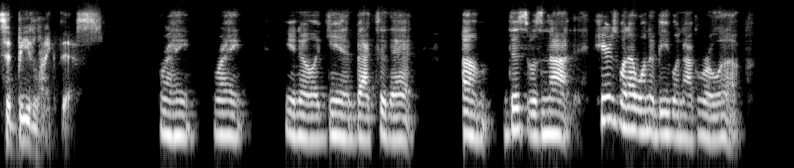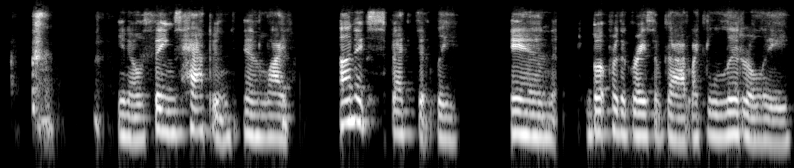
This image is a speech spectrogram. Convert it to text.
to be like this. Right. Right. You know, again, back to that. Um, this was not. Here's what I want to be when I grow up you know, things happen in life unexpectedly. And but for the grace of God, like literally,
